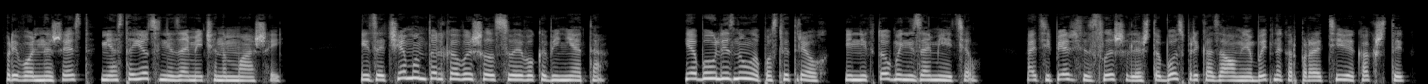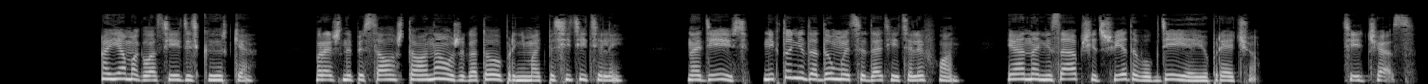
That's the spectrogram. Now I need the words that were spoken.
фривольный жест не остается незамеченным Машей. И зачем он только вышел из своего кабинета? Я бы улизнула после трех, и никто бы не заметил. А теперь все слышали, что босс приказал мне быть на корпоративе как штык. А я могла съездить к Ирке. Врач написал, что она уже готова принимать посетителей. Надеюсь, никто не додумается дать ей телефон и она не сообщит Шведову, где я ее прячу. Сейчас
